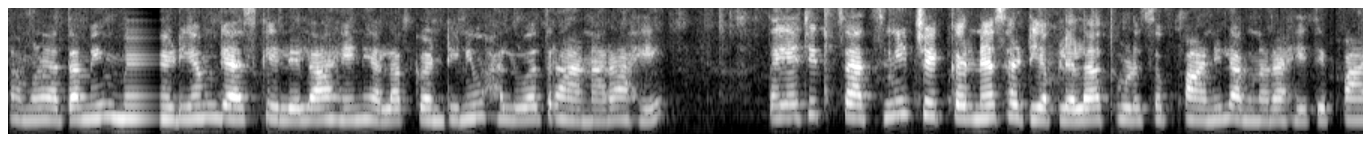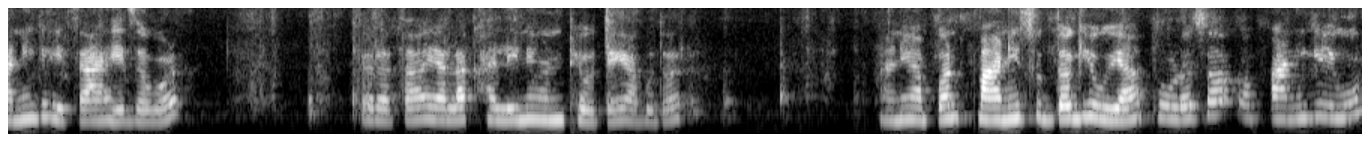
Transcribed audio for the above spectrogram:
त्यामुळे आता मी मीडियम गॅस केलेला आहे आणि याला कंटिन्यू हलवत राहणार आहे. तर याची चाचणी चेक करण्यासाठी आपल्याला थोडंसं पाणी लागणार आहे. ते पाणी घ्यायचं आहे जवळ. तर आता याला खाली नेऊन ठेवते अगोदर. आणि आपण पाणीसुद्धा घेऊया. थोडंसं पाणी घेऊन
